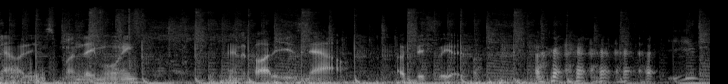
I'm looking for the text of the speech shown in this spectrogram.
Now it is Monday morning, and the party is now officially over. leave?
